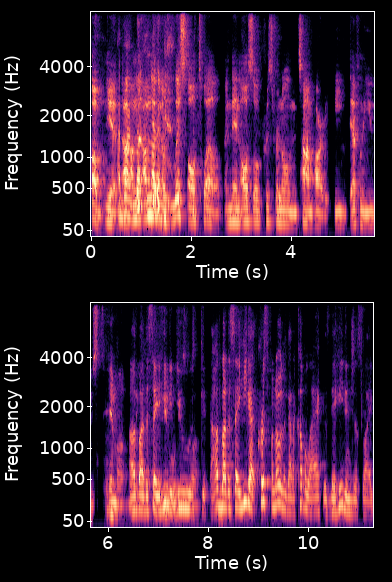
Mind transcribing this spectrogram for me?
Oh yeah, I I, bought- am not. I'm not gonna list all twelve, and then also Christopher Nolan and Tom Hardy. He definitely used him up. I was about to say he didn't use. well. I was about to say he got Christopher Nolan got a couple of actors that he didn't just like.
